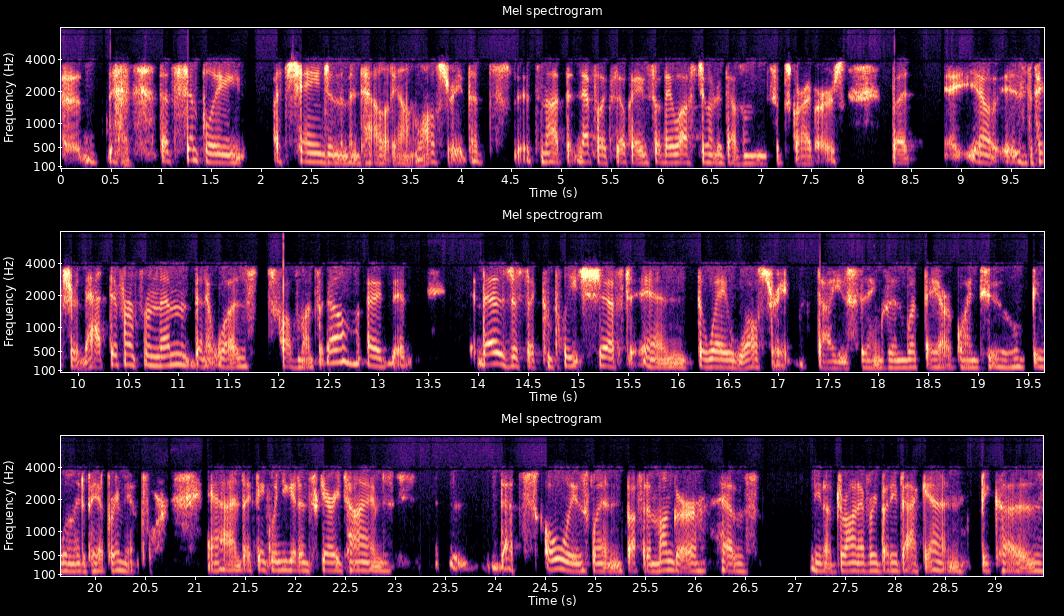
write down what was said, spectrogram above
that's simply a change in the mentality on Wall Street. That's it's not that Netflix. Okay, so they lost two hundred thousand subscribers, but you know, is the picture that different from them than it was twelve months ago? It, it, that is just a complete shift in the way Wall Street values things and what they are going to be willing to pay a premium for. And I think when you get in scary times, that's always when Buffett and Munger have, you know, drawn everybody back in because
